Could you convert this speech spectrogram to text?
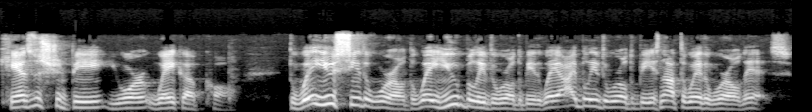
Kansas should be your wake up call. The way you see the world, the way you believe the world to be, the way I believe the world to be is not the way the world is.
